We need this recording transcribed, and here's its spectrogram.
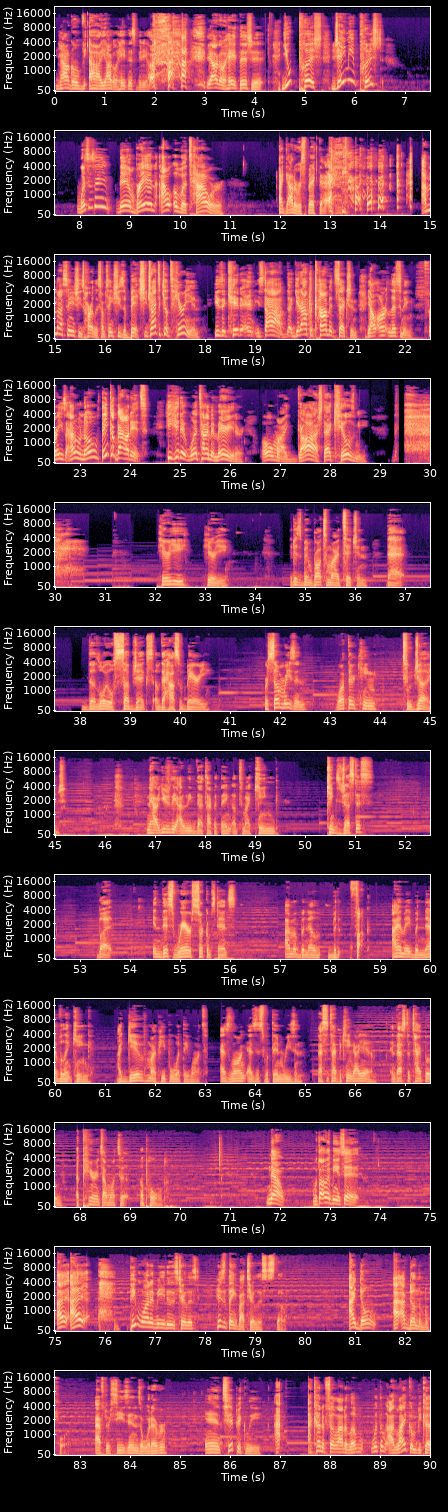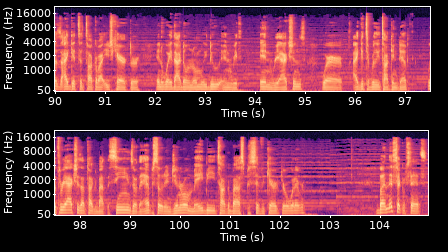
Y'all gonna be ah, y'all gonna hate this video. y'all gonna hate this shit. You pushed Jaime pushed what's his name? Damn Bran out of a tower. I gotta respect that. I'm not saying she's heartless. I'm saying she's a bitch. She tried to kill Tyrion. He's a kid and stop. Get out the comment section. Y'all aren't listening. Phrase, I don't know. Think about it. He hit it one time and married her. Oh my gosh, that kills me. Hear ye, hear ye. It has been brought to my attention that the loyal subjects of the House of Barry, for some reason, want their king to judge. Now, usually I leave that type of thing up to my king, king's justice. But in this rare circumstance, I'm a benevolent, fuck. I am a benevolent king. I give my people what they want, as long as it's within reason. That's the type of king I am, and that's the type of appearance I want to uphold. Now, with all that being said, I, I, people wanted me to do this tier list. Here's the thing about tier lists, though. I don't. I, I've done them before, after seasons or whatever, and typically I kind of fell out of love with them. I like them because I get to talk about each character in a way that I don't normally do in re- in reactions, where I get to really talk in depth. With reactions, I'm talking about the scenes or the episode in general, maybe talk about a specific character or whatever. But in this circumstance,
